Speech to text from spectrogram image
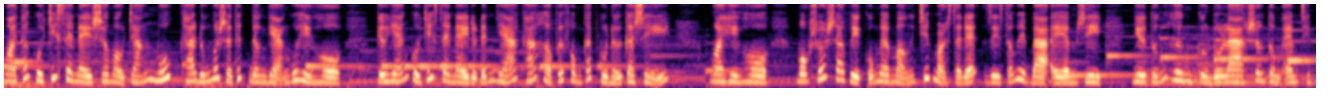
Ngoài thất của chiếc xe này sơn màu trắng muốt khá đúng với sở thích đơn giản của Hiền Hồ. Kiểu dáng của chiếc xe này được đánh giá khá hợp với phong cách của nữ ca sĩ. Ngoài Hiền Hồ, một số sao Việt cũng mê mẩn chiếc Mercedes G63 AMG như Tuấn Hưng, Cường Đô La, Sơn Tùng MTP,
